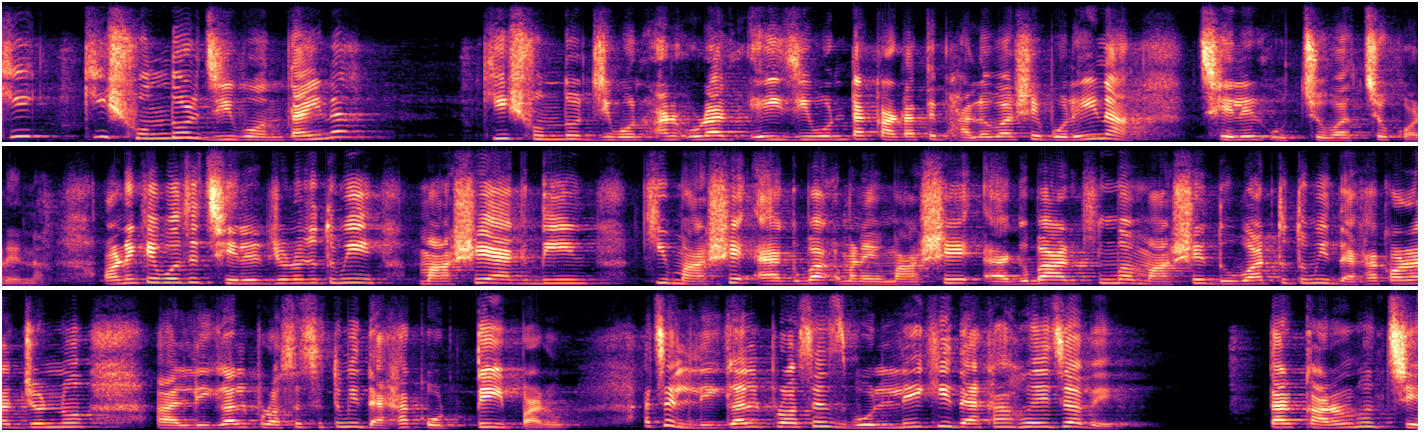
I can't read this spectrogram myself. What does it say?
কি কি সুন্দর জীবন, তাই না? কি সুন্দর জীবন। আর ওরা এই জীবনটা কাটাতে ভালোবাসে বলেই না ছেলের উচ্চবাচ্য করে না। অনেকে বলছে ছেলের জন্য যে তুমি মাসে একদিন কি মাসে একবার মানে মাসে একবার কিংবা মাসে দুবার তো তুমি দেখা করার জন্য লিগাল প্রসেসে তুমি দেখা করতেই পারো। আচ্ছা লিগাল প্রসেস বললেই কি দেখা হয়ে যাবে? তার কারণ হচ্ছে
